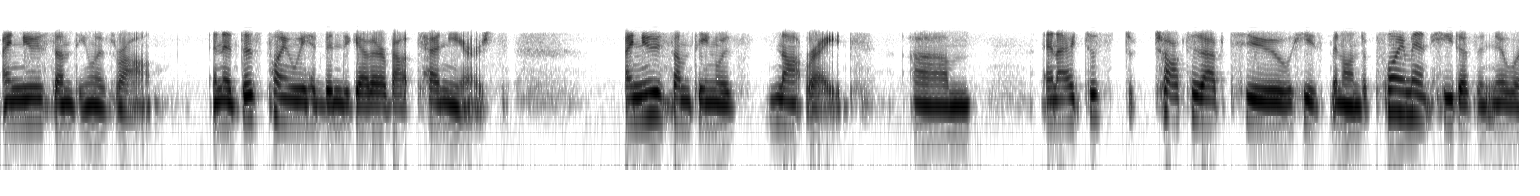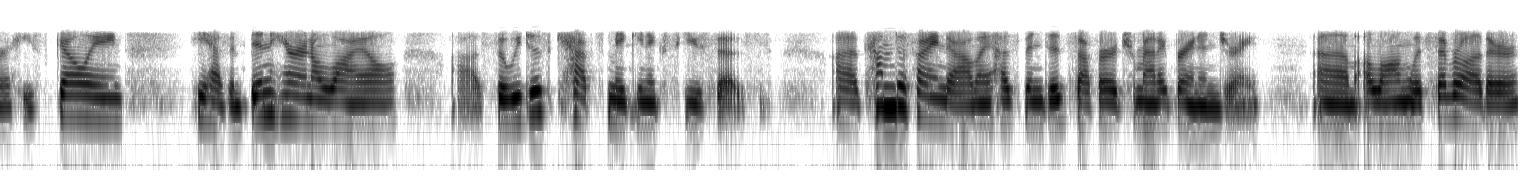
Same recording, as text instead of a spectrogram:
I knew something was wrong. And at this point, we had been together about 10 years. I knew something was not right. Um, and I just chalked it up to he's been on deployment, he doesn't know where he's going, he hasn't been here in a while. Uh, so we just kept making excuses. Uh, come to find out, my husband did suffer a traumatic brain injury, um, along with several other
